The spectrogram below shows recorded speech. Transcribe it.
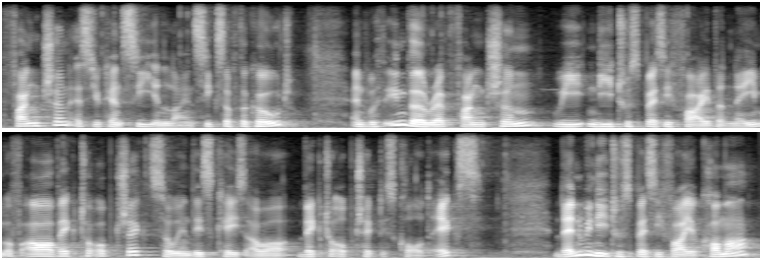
function, as you can see in line 6 of the code. And within the rep function, we need to specify the name of our vector object. So in this case, our vector object is called x. Then we need to specify a comma.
